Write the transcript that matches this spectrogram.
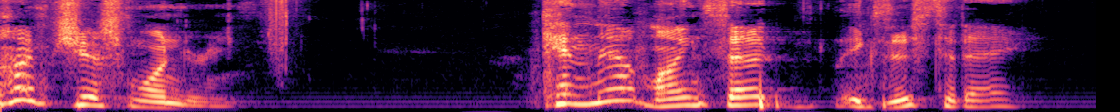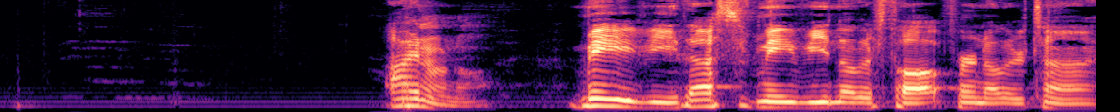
I'm just wondering can that mindset exist today? I don't know. Maybe. That's maybe another thought for another time.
